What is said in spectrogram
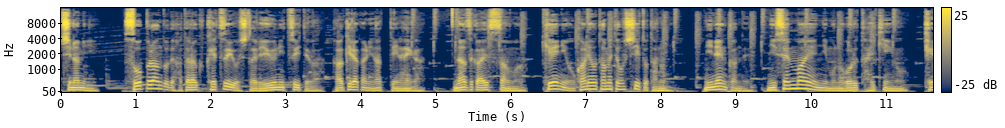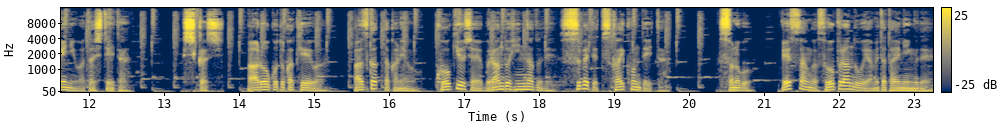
ちなみに、ソープランドで働く決意をした理由については明らかになっていないが、なぜか S さんは K にお金を貯めてほしいと頼み、2年間で2000万円にも上る大金を K に渡していた。しかし、あろうことか K は、預かった金を高級車やブランド品などで全て使い込んでいた。その後、S さんがソープランドを辞めたタイミングで、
